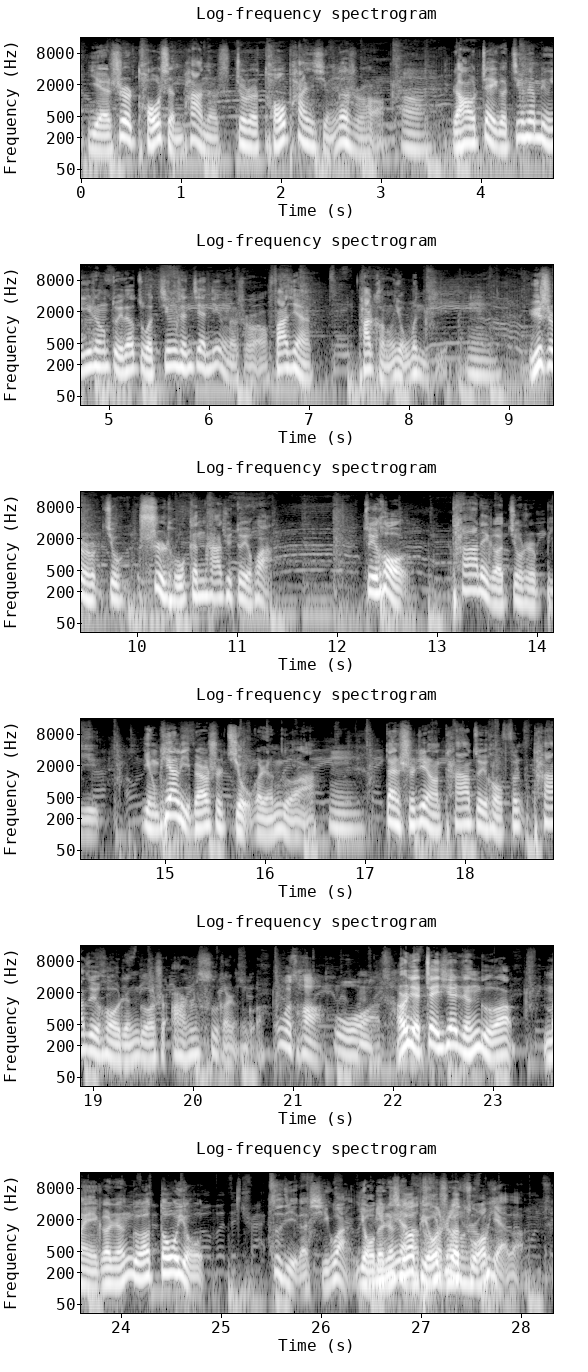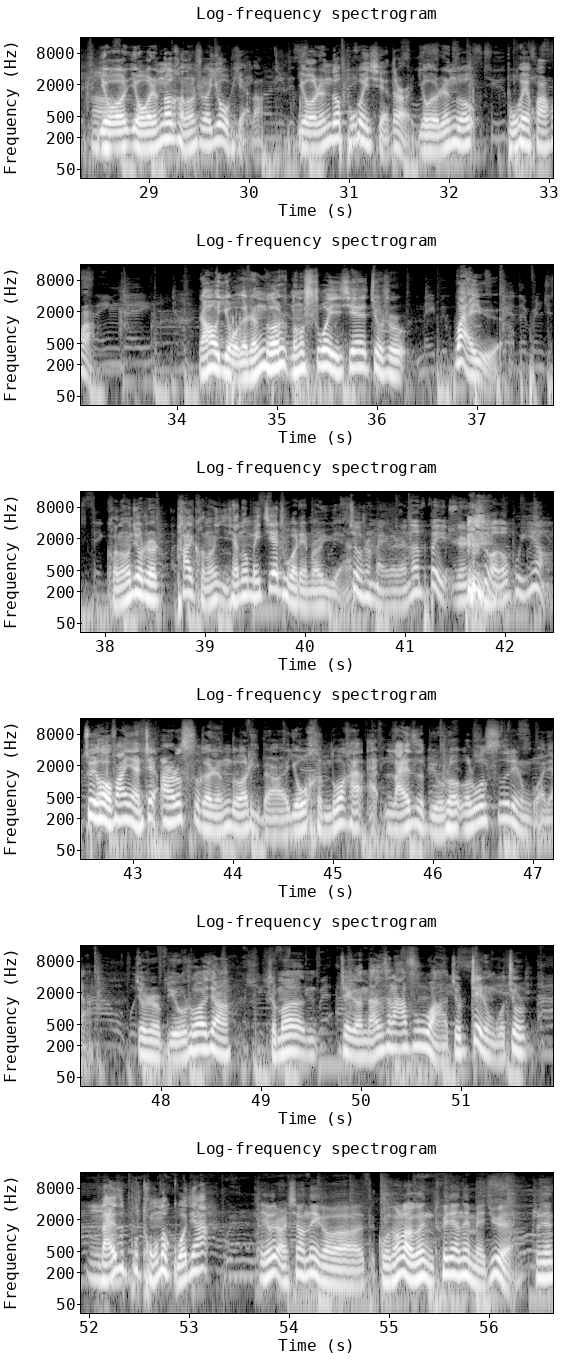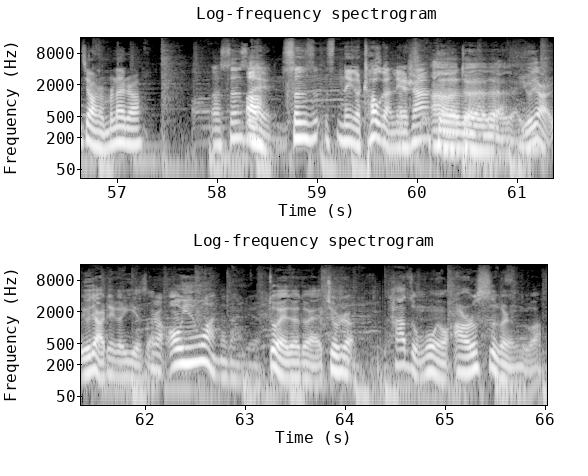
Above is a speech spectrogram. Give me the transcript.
也是投审判的，就是投判刑的时候，嗯。然后这个精神病医生对他做精神鉴定的时候，发现他可能有问题，嗯。于是就试图跟他去对话。最后，他这个就是比影片里边是九个人格啊，嗯，但实际上他最后分，他最后人格是二十四个人格，我操，我操，而且这些人格每个人格都有自己的习惯，有的人格比如是个左撇子，啊有有的人格可能是个右撇子，有的人格不会写字儿，有的人格不会画画，然后有的人格能说一些就是外语，可能就是他可能以前都没接触过这门语言。就是每个人的被人设都不一样。最后发现这二十四个人格里边有很多还来来自比如说俄罗斯这种国家，就是比如说像什么这个南斯拉夫啊，就这种国就是嗯来自不同的国家。有点像那个古潼老哥你推荐那美剧，之前叫什么来着？呃，三啊 C，森那个超感猎杀，啊，对对对对对，有点有点这个意思有。点 all in one 的感觉。对对对，就是他总共有二十四个人格，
